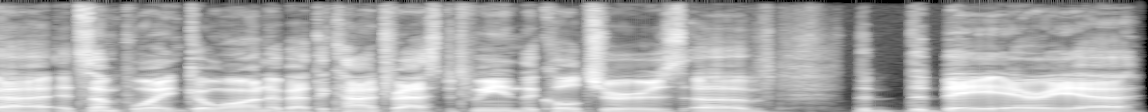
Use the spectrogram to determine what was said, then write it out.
uh, at some point go on about the contrast between the cultures of the the Bay Area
